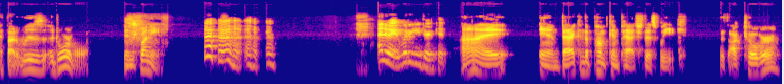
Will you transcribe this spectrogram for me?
I thought it was adorable and funny. anyway, what are you drinking? I am back in the pumpkin patch this week. It's October.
